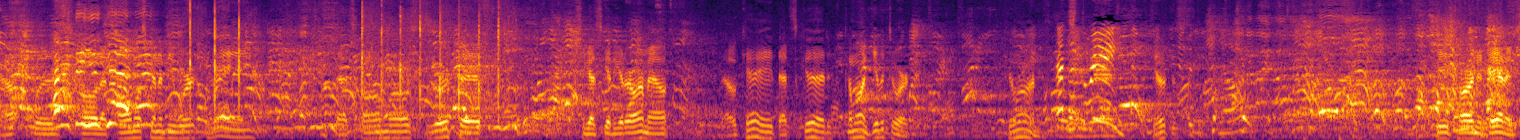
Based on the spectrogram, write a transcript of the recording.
That was, Everything oh, you that's got, almost going to be worth three. That's almost worth it. She has to get to get her arm out. Okay, that's good. Come on, give it to her. Come on. That's three! Give it to Gave Tara an advantage.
